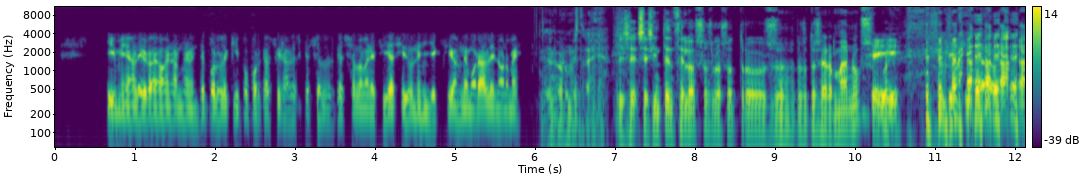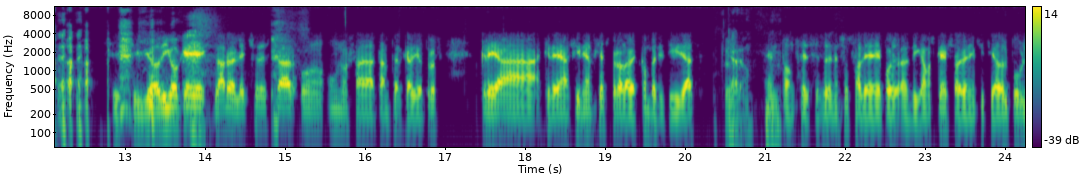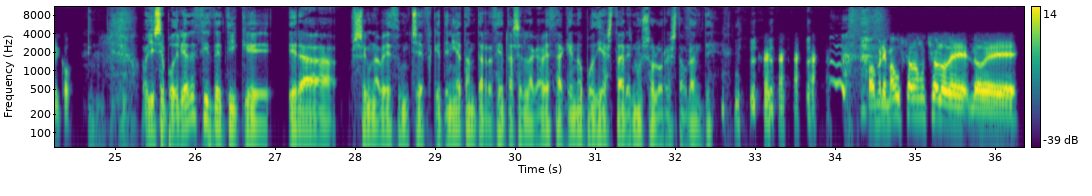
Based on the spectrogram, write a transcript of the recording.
y me alegro enormemente por el equipo porque al final es que se, que se lo merecía. Ha sido una inyección de moral enorme. Enorme. no me extraña. ¿Y ¿Se, se sienten celosos los otros, los otros hermanos? Sí, sí, sí, claro. Sí, sí, yo digo que, claro, el hecho de estar unos a- tan cerca de otros crea, crea sinergias, pero a la vez competitividad. Claro. Entonces, eso- en eso sale, pues, digamos que sale beneficiado el público. Oye, ¿se podría decir de ti que era, sé una vez, un chef que tenía tantas recetas en la cabeza que no podía estar en un solo restaurante? Hombre, me ha gustado mucho lo de lo de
